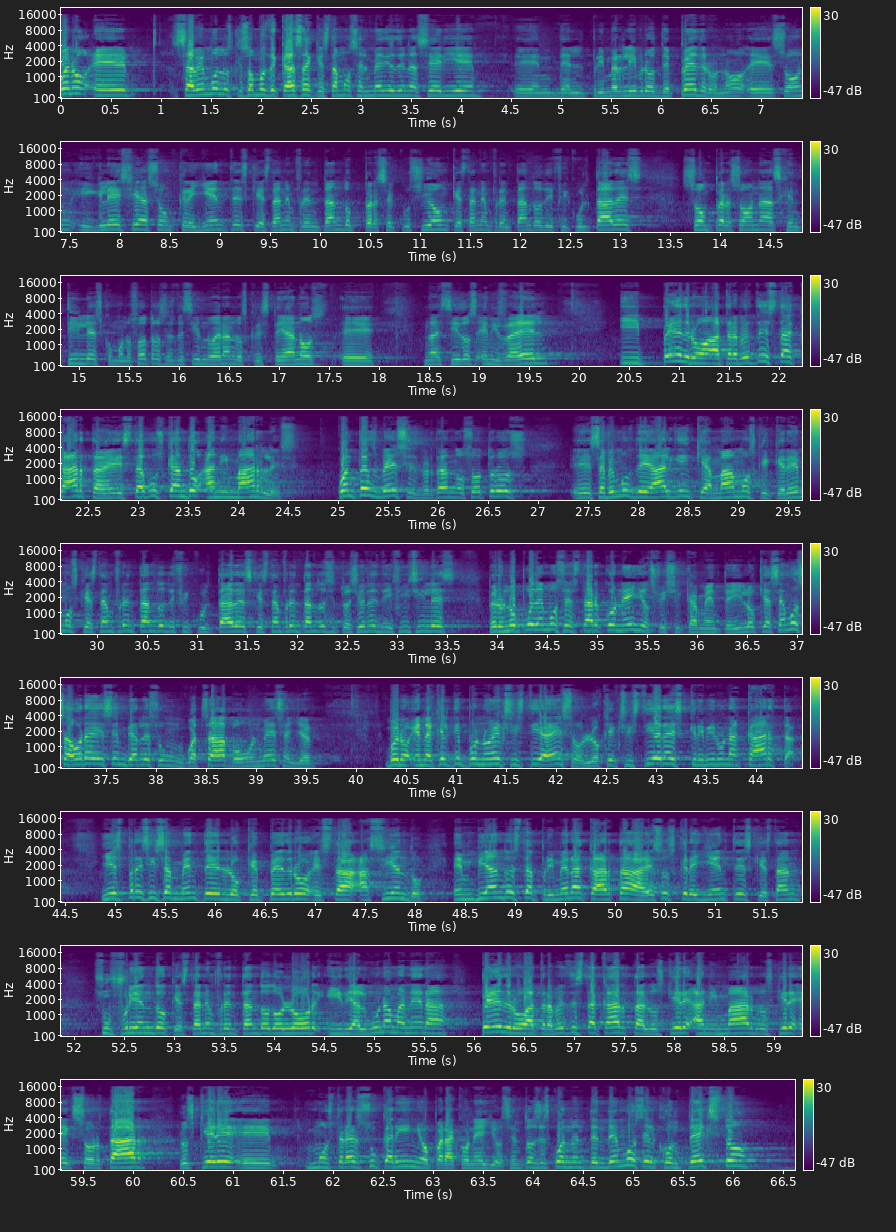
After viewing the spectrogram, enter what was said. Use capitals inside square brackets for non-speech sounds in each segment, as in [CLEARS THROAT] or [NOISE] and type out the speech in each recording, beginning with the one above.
Bueno, eh, sabemos los que somos de casa que estamos en medio de una serie en del primer libro de Pedro, ¿no? Eh, son iglesias, son creyentes que están enfrentando persecución, que están enfrentando dificultades, son personas gentiles como nosotros, es decir, no eran los cristianos eh, nacidos en Israel. Y Pedro, a través de esta carta, está buscando animarles. ¿Cuántas veces, verdad, nosotros eh, sabemos de alguien que amamos, que queremos, que está enfrentando dificultades, que está enfrentando situaciones difíciles, pero no podemos estar con ellos físicamente. Y lo que hacemos ahora es enviarles un WhatsApp o un Messenger. Bueno, en aquel tiempo no existía eso. Lo que existía era escribir una carta. Y es precisamente lo que Pedro está haciendo, enviando esta primera carta a esos creyentes que están sufriendo, que están enfrentando dolor y de alguna manera Pedro a través de esta carta los quiere animar, los quiere exhortar, los quiere eh, mostrar su cariño para con ellos. Entonces cuando entendemos el contexto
